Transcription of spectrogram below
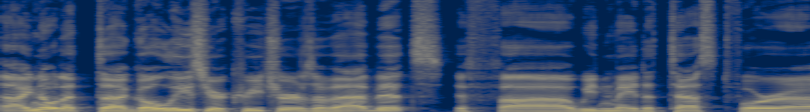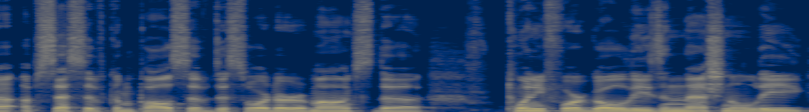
I know that uh, goalies, you're creatures of habits. If uh, we made a test for uh, obsessive compulsive disorder amongst the 24 goalies in National League,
